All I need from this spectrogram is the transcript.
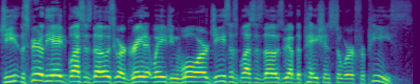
the spirit of the age blesses those who are great at waging war. Jesus blesses those who have the patience to work for peace.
